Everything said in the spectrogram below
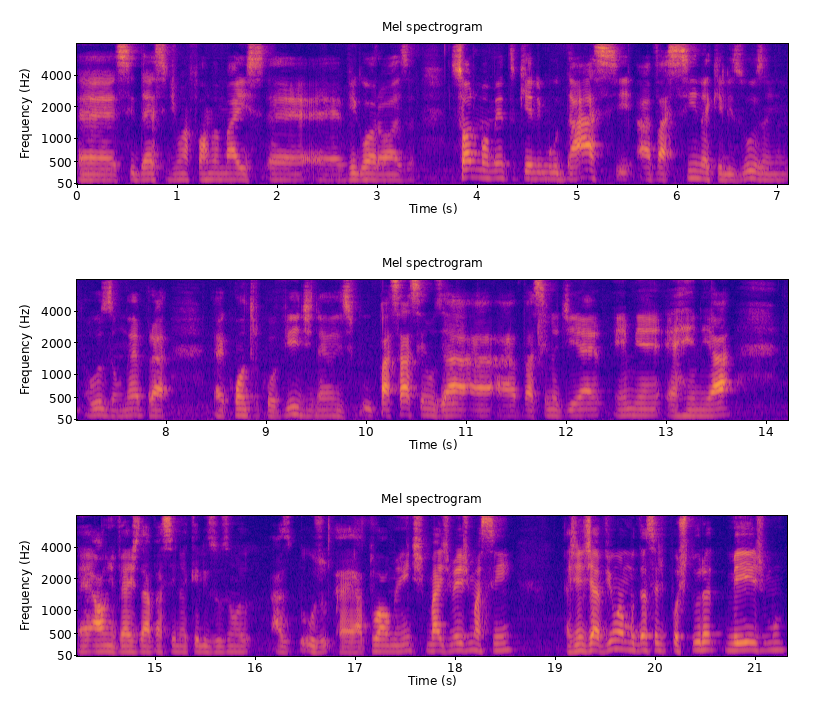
é, se desse de uma forma mais é, é, vigorosa. Só no momento que ele mudasse a vacina que eles usam, usam né, para contra o Covid, né, eles passassem a usar a, a vacina de mRNA é, ao invés da vacina que eles usam é, atualmente, mas mesmo assim a gente já viu uma mudança de postura mesmo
